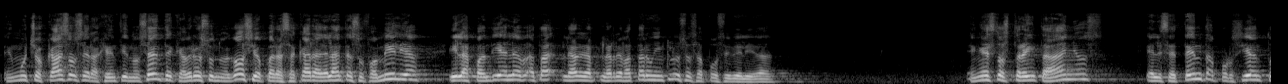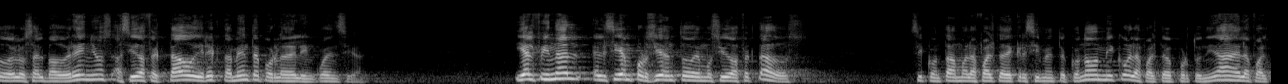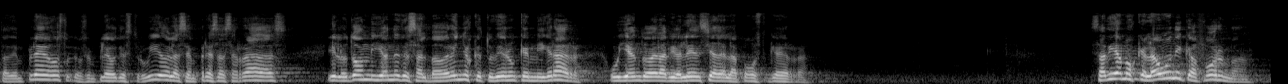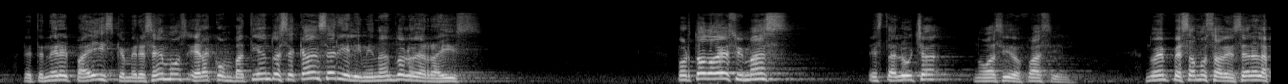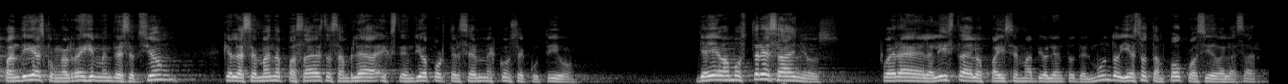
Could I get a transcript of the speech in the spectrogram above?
En muchos casos era gente inocente que abrió su negocio para sacar adelante a su familia y las pandillas le, arrebataron incluso esa posibilidad. En estos 30 años, el 70% de los salvadoreños ha sido afectado directamente por la delincuencia. Y al final, el 100% hemos sido afectados. Si contamos la falta de crecimiento económico, la falta de oportunidades, la falta de empleos, los empleos destruidos, las empresas cerradas y los dos millones de salvadoreños que tuvieron que emigrar huyendo de la violencia de la postguerra. Sabíamos que la única forma de tener el país que merecemos era combatiendo ese cáncer y eliminándolo de raíz. Por todo eso y más, esta lucha no ha sido fácil. No empezamos a vencer a las pandillas con el régimen de excepción que la semana pasada esta asamblea extendió por tercer mes consecutivo. Ya llevamos tres años fuera de la lista de los países más violentos del mundo y eso tampoco ha sido al azar.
